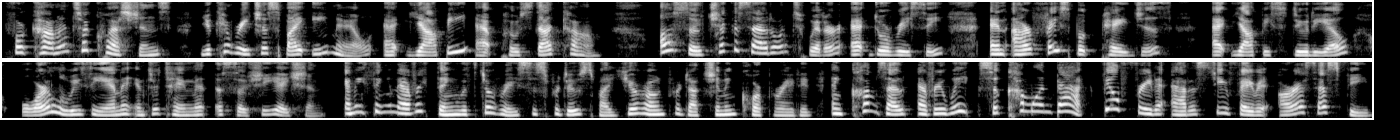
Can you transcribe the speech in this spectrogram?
For comments or questions, you can reach us by email at yopi at post.com. Also, check us out on Twitter at Dauricee and our Facebook pages at Yopi Studio or Louisiana Entertainment Association. Anything and Everything with Daurice is produced by Your Own Production Incorporated and comes out every week. So come on back. Feel free to add us to your favorite RSS feed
